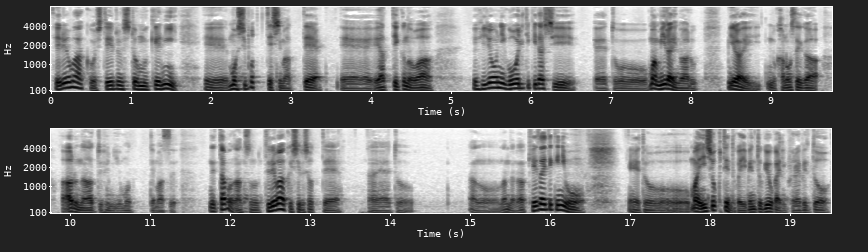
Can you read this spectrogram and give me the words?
テレワークをしている人向けに、えー、もう絞ってしまって、えー、やっていくのは非常に合理的だし、えーとまあ、未来のある未来の可能性があるなというふうに思ってます。で多分そのテレワークしてる人って、えーとあの、なんだろうな、経済的にも、えっ、ー、と、まあ、飲食店とかイベント業界に比べると、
